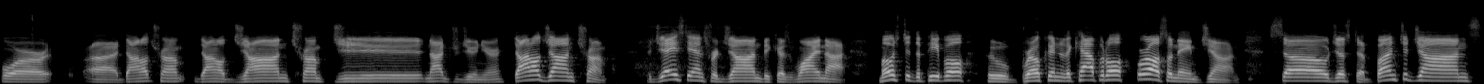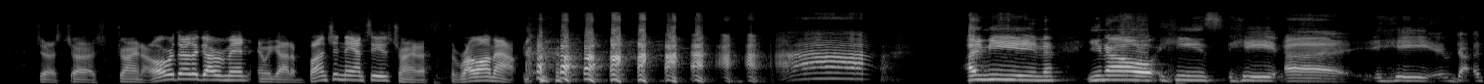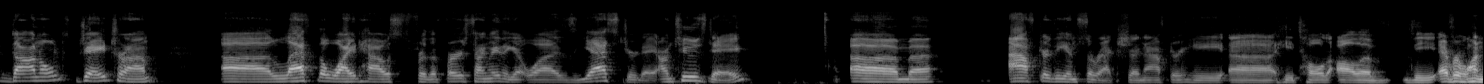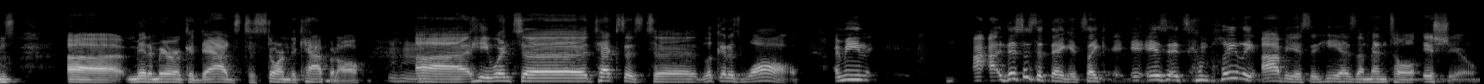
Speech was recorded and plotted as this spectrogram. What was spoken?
for uh, Donald Trump, Donald John Trump, Ju- not Jr., Donald John Trump. The J stands for John because why not? Most of the people who broke into the Capitol were also named John. So just a bunch of Johns just, just trying to overthrow the government, and we got a bunch of Nancy's trying to throw them out. I mean, you know, he's he uh he D- Donald J. Trump uh left the White House for the first time. I think it was yesterday on Tuesday. Um after the insurrection, after he uh he told all of the everyone's uh mid-America dads to storm the Capitol. Mhm. Uh, he went to Texas to look at his wall. I mean, I, I, this is the thing. It's like it is. It's completely obvious that he has a mental issue,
